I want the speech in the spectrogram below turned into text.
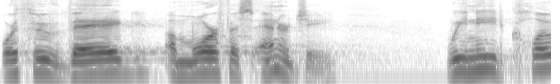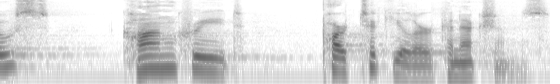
or through vague, amorphous energy. We need close, concrete, particular connections.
